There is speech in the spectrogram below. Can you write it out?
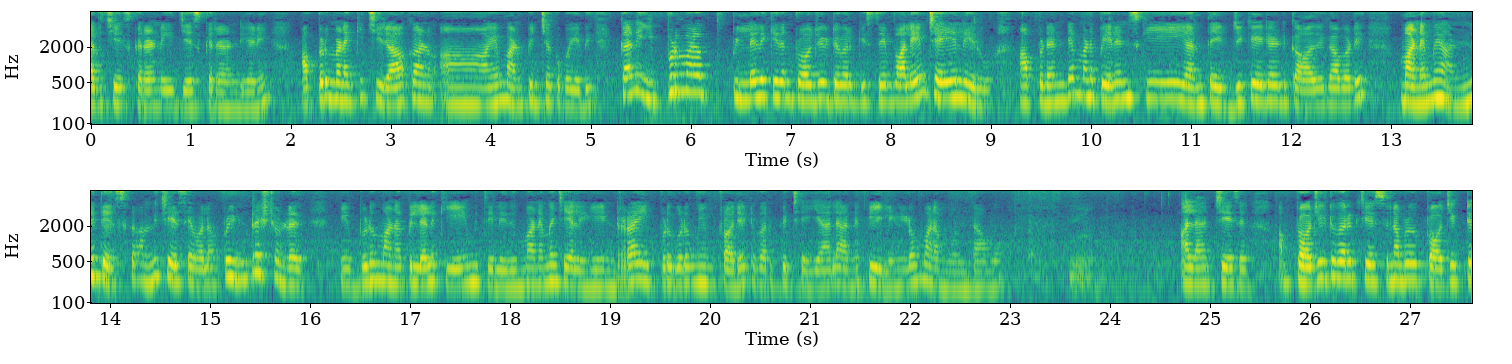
అది చేసుకురండి ఇది చేసుకురండి అని అప్పుడు మనకి చిరాకు ఏం అనిపించకపోయేది. కానీ ఇప్పుడు మన పిల్లలకి ఏదైనా ప్రాజెక్ట్ వర్క్ ఇస్తే వాళ్ళు ఏం చేయలేరు. అప్పుడంటే మన పేరెంట్స్కి అంత ఎడ్యుకేటెడ్ కాదు కాబట్టి మనమే అన్నీ తెలుసుకుని అన్నీ చేసేవాళ్ళం. అప్పుడు ఇంట్రెస్ట్ ఉండేది. ఇప్పుడు మన పిల్లలకి ఏమి తెలియదు మనమే చేయాలి. ఏంట్రా ఇప్పుడు కూడా మేము ప్రాజెక్ట్ వర్క్ చేయాలి అనే ఫీలింగ్లో మనం ఉంటాము. అలా చేసే ఆ ప్రాజెక్ట్ వర్క్ చేస్తున్నప్పుడు ప్రాజెక్ట్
